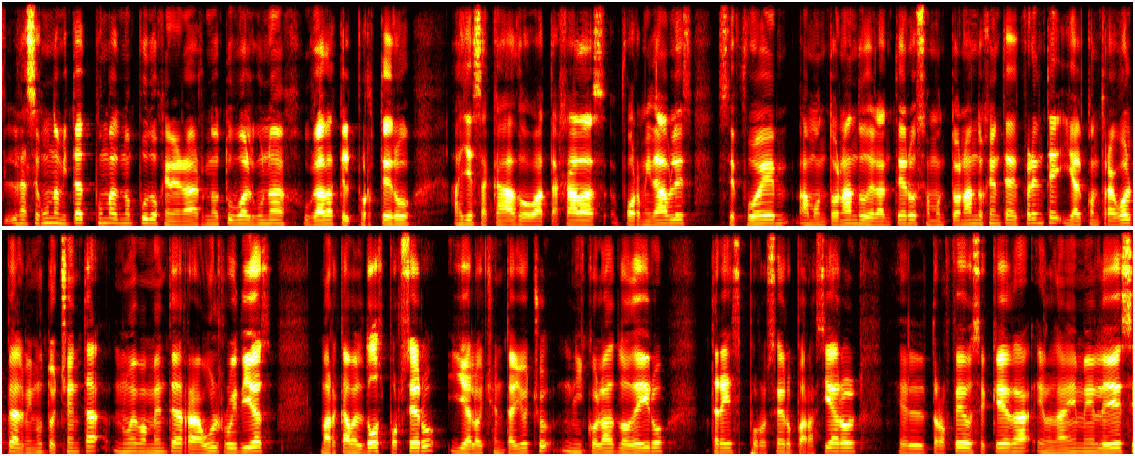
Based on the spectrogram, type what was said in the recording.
la segunda mitad Pumas no pudo generar, no tuvo alguna jugada que el portero haya sacado o atajadas formidables, se fue amontonando delanteros, amontonando gente de frente y al contragolpe al minuto 80 nuevamente Raúl Ruiz Díaz marcaba el 2 por 0 y al 88 Nicolás Lodeiro 3 por 0 para Seattle el trofeo se queda en la MLS,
